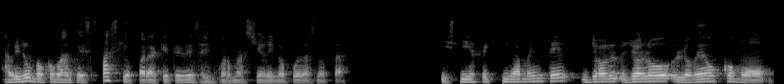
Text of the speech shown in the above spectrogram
abrir un poco más de espacio para que te des esa información y no puedas notar. Y sí, efectivamente, yo, yo lo, lo veo como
